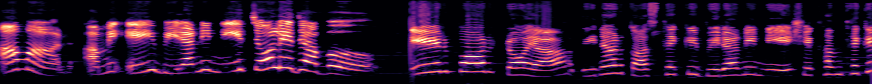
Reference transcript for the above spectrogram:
আমার। আমি এই বিরিয়ানি নিয়ে চলে যাব। এরপর টয়া বিনার কাছ থেকে বিরিয়ানি নিয়ে সেখান থেকে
